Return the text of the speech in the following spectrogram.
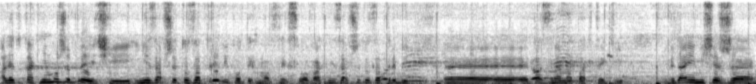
ale to tak nie może być i, i nie zawsze to zatrybi po tych mocnych słowach, nie zawsze to zatrybi e, e, ta zmiana taktyki. Wydaje mi się, że e,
